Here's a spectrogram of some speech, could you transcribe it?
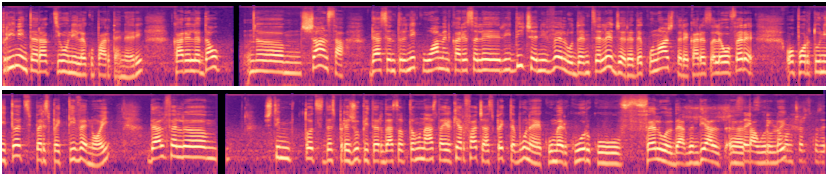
prin interacțiunile cu partenerii, care le dau Ehm, șansa de a se întâlni cu oameni care să le ridice nivelul de înțelegere, de cunoaștere, care să le ofere oportunități, perspective noi. De altfel, ehm, Știm toți despre Jupiter, dar săptămâna asta el chiar face aspecte bune cu Mercur, cu felul de a gândi al uh, taurului. Îmi cer scuze,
